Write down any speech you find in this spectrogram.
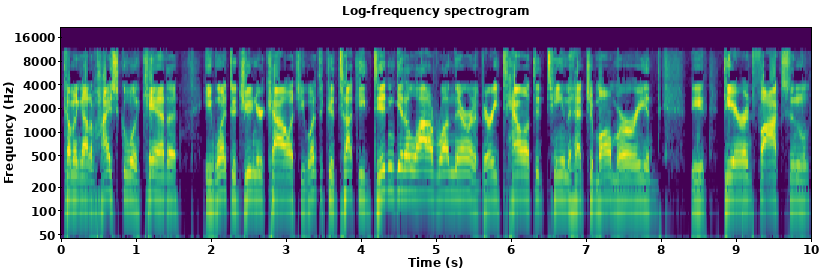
coming out of high school in Canada. He went to junior college. He went to Kentucky. Didn't get a lot of run there on a very talented team that had Jamal Murray and the De'Aaron Fox and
